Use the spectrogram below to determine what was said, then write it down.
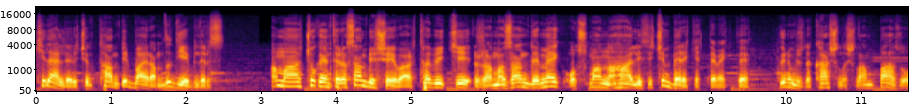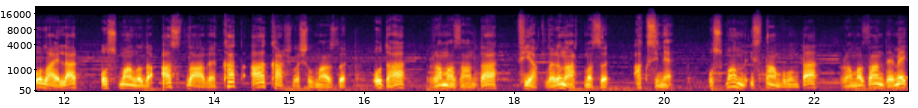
Kilerler için tam bir bayramdı diyebiliriz. Ama çok enteresan bir şey var. Tabii ki Ramazan demek Osmanlı ahalisi için bereket demekti. Günümüzde karşılaşılan bazı olaylar Osmanlı'da asla ve kat'a karşılaşılmazdı. O da Ramazan'da fiyatların artması. Aksine Osmanlı İstanbul'unda Ramazan demek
